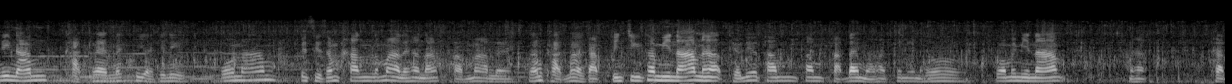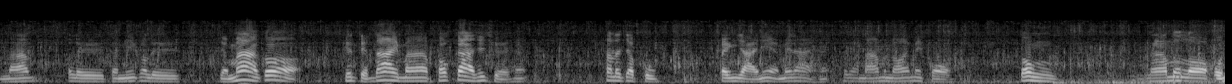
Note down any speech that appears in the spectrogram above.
นี่น้ำขาดแคลนไหมผู้ใหญ่ที่นี่ โอ้น้ำเป็นสิ่งสำคัญมากเลยฮะน้ำขาดมากเลยน้ำขาดมากครับจริง ๆ ถ้ามีน้ำนะฮะแถวนี้ทำทำขาดได้หมดครับแค่นี้นะอ๋อเพราะไม่มีน้ำนะฮะขาดน้ำก็เลยตอนนี้ก็เลยอย่างมากก็เพียงแต่ได้มาเพราะกล้าเฉยๆฮะถ้าเราจะปลูกแปลงใหญ่เนี่ยไม่ได้ฮะเพราะว่าน้ำมันน้อยไม่พอ ต้องน้ำต้องรอฝน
